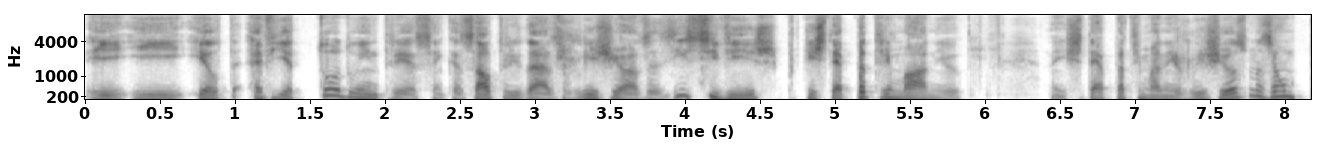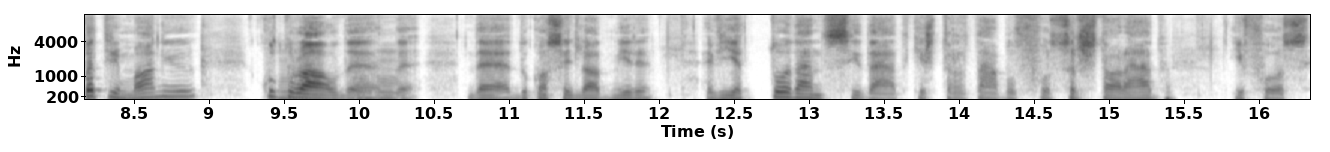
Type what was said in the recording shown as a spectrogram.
e, e ele, havia todo o interesse em que as autoridades religiosas e civis, porque isto é património isto é património religioso, mas é um património cultural da, uhum. da, da, do Conselho de Odmira. Havia toda a necessidade que este retábulo fosse restaurado e fosse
